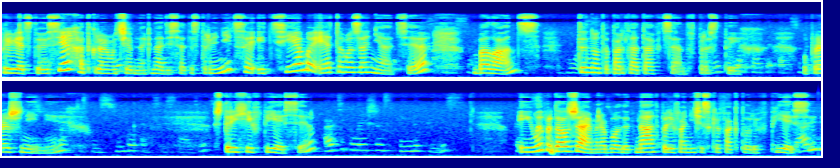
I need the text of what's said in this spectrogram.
Приветствую всех! Откроем учебник на 10 странице. И темы этого занятия – баланс, тянута портата акцент в простых упражнениях, штрихи в пьесе, и мы продолжаем работать над полифонической фактурой в пьесе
